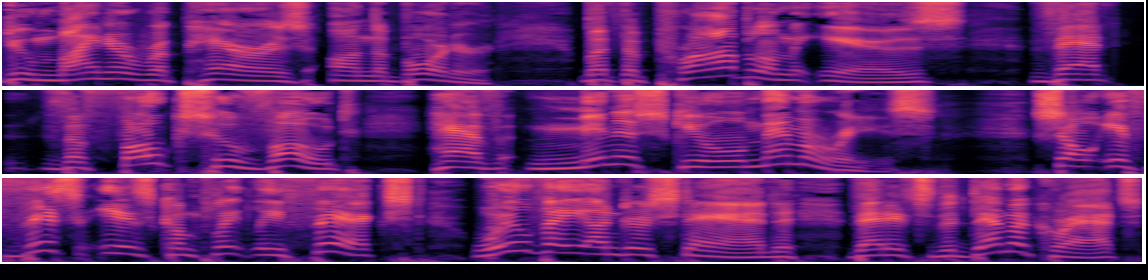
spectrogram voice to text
do minor repairs on the border. But the problem is that the folks who vote have minuscule memories. So if this is completely fixed, will they understand that it's the Democrats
